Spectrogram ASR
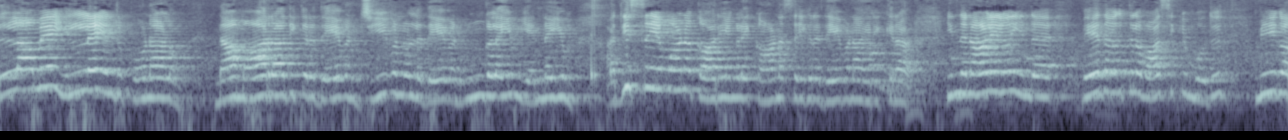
எல்லாமே இல்லை என்று போனாலும் நாம் ஆராதிக்கிற தேவன் ஜீவனுள்ள தேவன் உங்களையும் என்னையும் அதிசயமான காரியங்களை காண செய்கிற தேவனாக இருக்கிறார். இந்த நாளிலும் இந்த வேதாகத்தில் வாசிக்கும்போது மீகா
